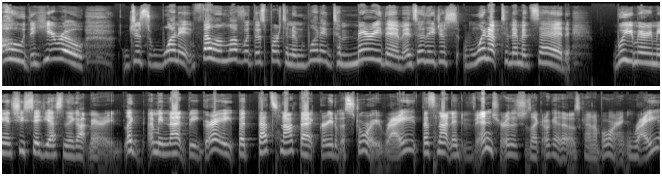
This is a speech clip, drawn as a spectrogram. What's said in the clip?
oh, the hero just wanted, fell in love with this person and wanted to marry them. And so they just went up to them and said, Will you marry me? And she said yes, and they got married. Like, I mean, that'd be great, but that's not that great of a story, right? That's not an adventure. That's just like, okay, that was kind of boring, right?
